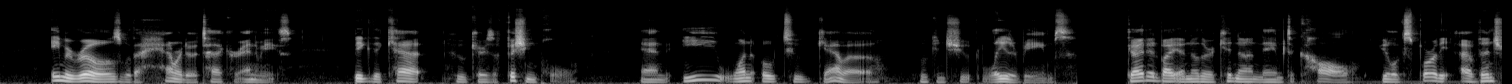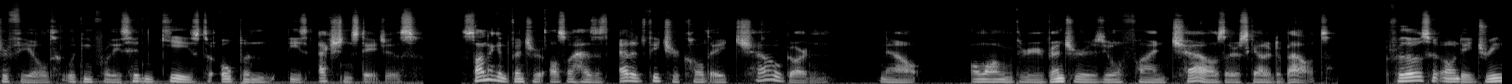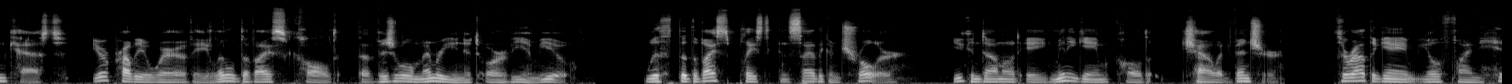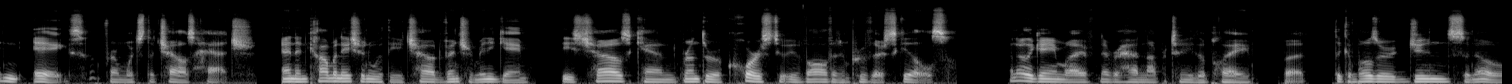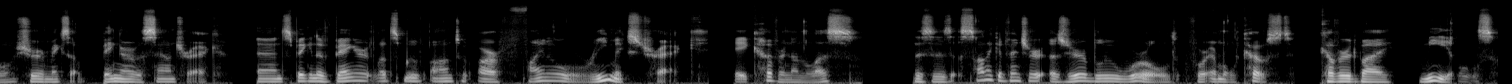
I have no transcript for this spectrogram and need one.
Amy Rose with a hammer to attack her enemies, Big the Cat who carries a fishing pole, and E102 Gamma who can shoot laser beams. Guided by another echidna named Tikal, You'll explore the adventure field looking for these hidden keys to open these action stages. Sonic Adventure also has this added feature called a Chao Garden. Now, along through your adventures, you'll find chows that are scattered about. For those who owned a Dreamcast, you're probably aware of a little device called the Visual Memory Unit or VMU. With the device placed inside the controller, you can download a minigame called Chao Adventure. Throughout the game, you'll find hidden eggs from which the chows hatch. And in combination with the Chao Adventure minigame, these chows can run through a course to evolve and improve their skills. Another game I've never had an opportunity to play, but the composer Jun Senoue sure makes a banger of a soundtrack. And speaking of banger, let's move on to our final remix track, a cover nonetheless. This is Sonic Adventure Azure Blue World for Emerald Coast covered by Meals.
